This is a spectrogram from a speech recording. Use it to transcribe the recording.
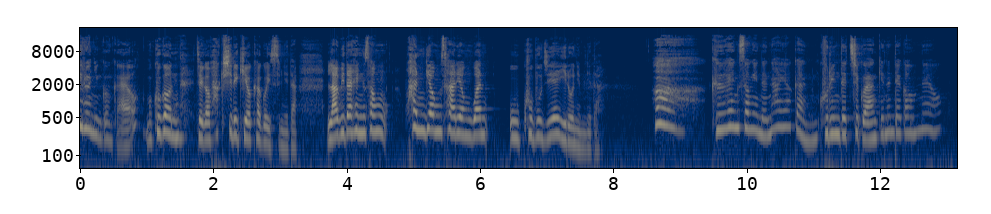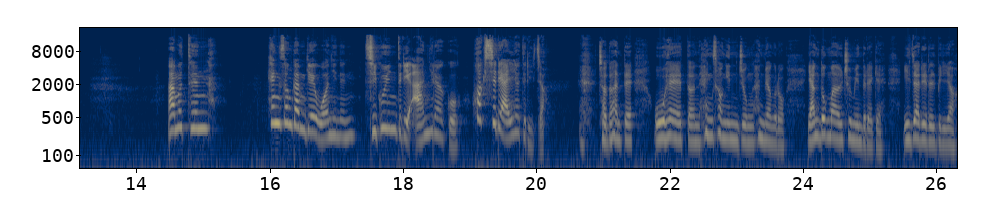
이론인 건가요? 뭐 그건 제가 확실히 기억하고 있습니다. 라비다 행성 환경사령관 우쿠부지의 이론입니다. 아, 그 행성에는 하여간 구린대치고 안기는 데가 없네요. 아무튼 행성 감기의 원인은 지구인들이 아니라고 확실히 알려드리죠. 저도 한때 오해했던 행성인 중 한 명으로 양동마을 주민들에게 이 자리를 빌려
